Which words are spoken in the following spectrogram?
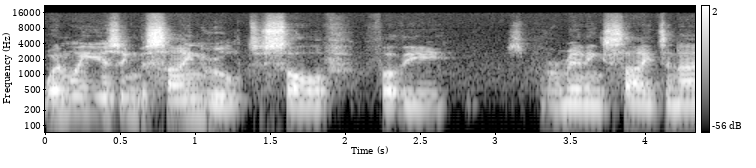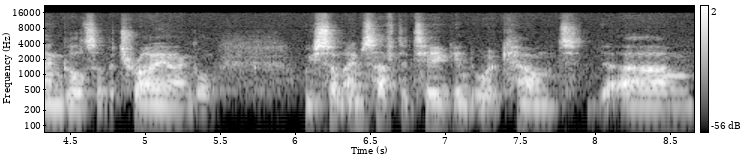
When we're using the sine rule to solve for the remaining sides and angles of a triangle, we sometimes have to take into account um,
